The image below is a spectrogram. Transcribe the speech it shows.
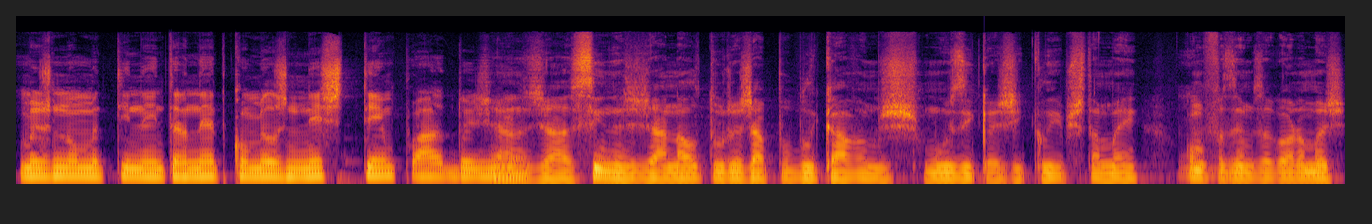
mas não meti na internet como eles neste tempo, há dois Já, anos. já, sim, já na altura já publicávamos músicas e clipes também, como fazemos agora, mas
